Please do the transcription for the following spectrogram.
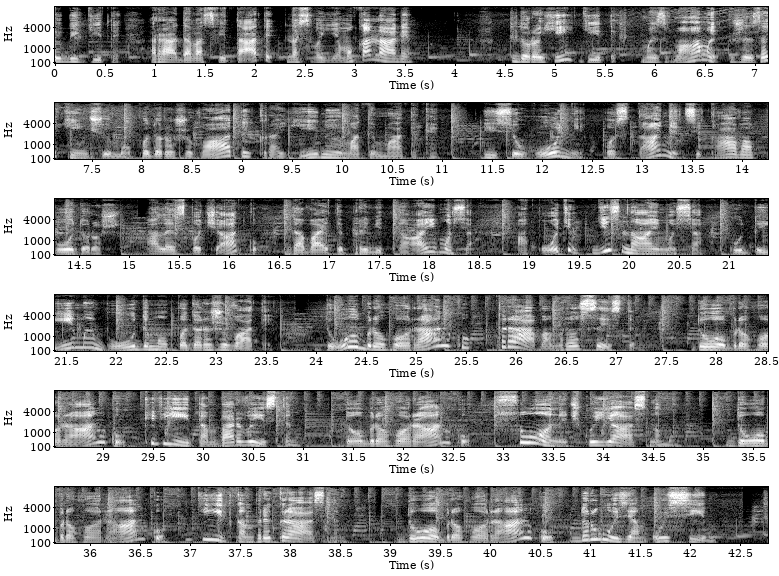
Любі діти! Рада вас вітати на своєму каналі. Дорогі діти, ми з вами вже закінчуємо подорожувати країною математики. І сьогодні остання цікава подорож. Але спочатку давайте привітаємося, а потім дізнаємося, куди ми будемо подорожувати. Доброго ранку травам росистим. Доброго ранку квітам барвистим. Доброго ранку сонечку ясному. Доброго ранку діткам прекрасним. Доброго ранку друзям усім.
